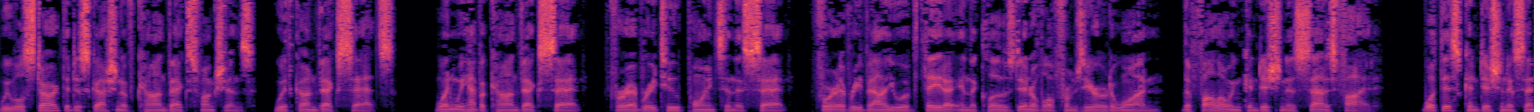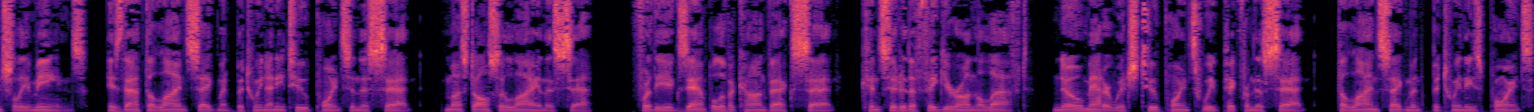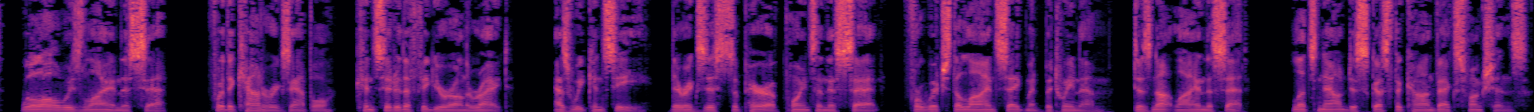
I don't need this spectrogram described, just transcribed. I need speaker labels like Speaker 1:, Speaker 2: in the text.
Speaker 1: We will start the discussion of convex functions, with convex sets. When we have a convex set, for every two points in this set, for every value of theta in the closed interval from 0 to 1, the following condition is satisfied. What this condition essentially means, is that the line segment between any two points in this set, must also lie in this set. For the example of a convex set, consider the figure on the left, no matter which two points we pick from this set, the line segment between these points, will always lie in this set. For the counterexample, consider the figure on the right. As we can see, there exists a pair of points in this set, for which the line segment between them, does not lie in the set. Let's now discuss the convex functions.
